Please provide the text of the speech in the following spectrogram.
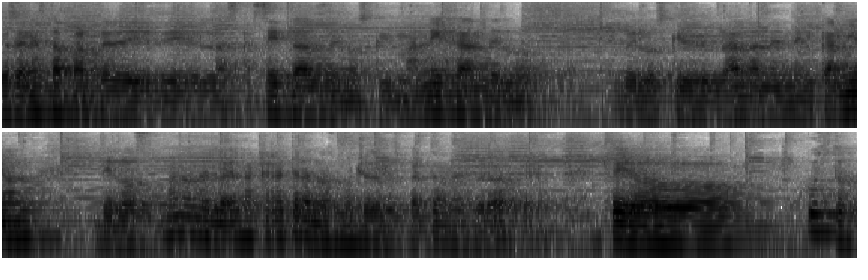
pues en esta parte de, las casetas, de los que manejan, de los, de los que andan en el camión, de los, bueno, de la, carretera no es mucho de los peatones, ¿verdad? Pero, pero justo,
